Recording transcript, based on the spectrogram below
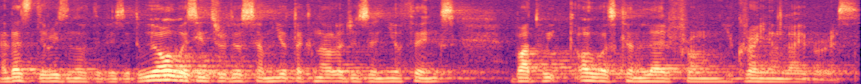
and that's the reason of the visit. We always introduce some new technologies and new things, but we always can learn from Ukrainian libraries.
